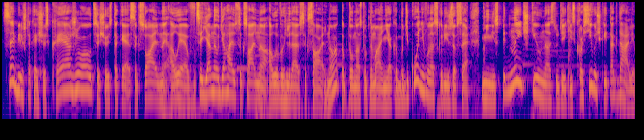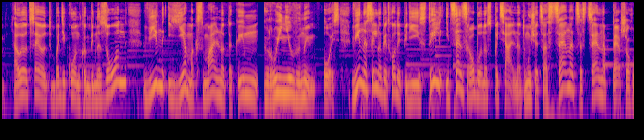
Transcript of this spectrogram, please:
це більш таке щось casual, це щось таке сексуальне, але це я не одягаю сексуально, але виглядаю сексуально. Тобто у нас тут немає ніяких бодіконів, у нас, скоріш за все, міні-спіднички, у нас тут якісь кросівочки і так далі. Але оцей от бодікон комбінезон, він є максимально таким руйнівним. Ось він не сильно підходить під її стиль, і це зроблено спеціально, тому що ця сцена це сцена першого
